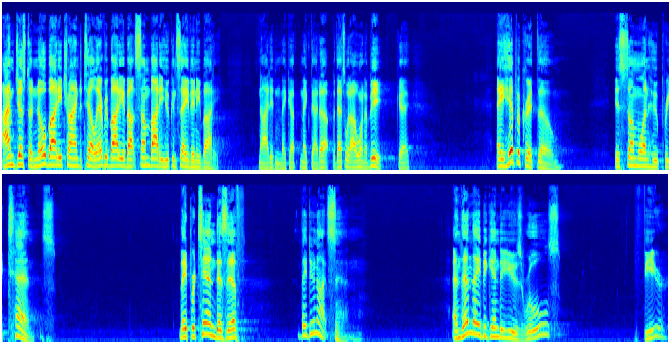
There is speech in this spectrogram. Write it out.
I'm just a nobody trying to tell everybody about somebody who can save anybody. No, I didn't make, up, make that up, but that's what I want to be, okay? A hypocrite, though, is someone who pretends. They pretend as if they do not sin. And then they begin to use rules, fear,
